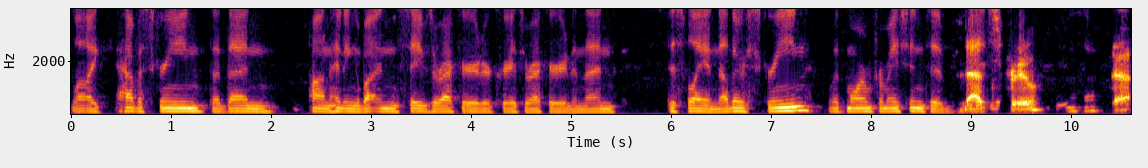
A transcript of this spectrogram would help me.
like have a screen that then upon hitting a button saves a record or creates a record, and then display another screen with more information to. That's true. Stuff? That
